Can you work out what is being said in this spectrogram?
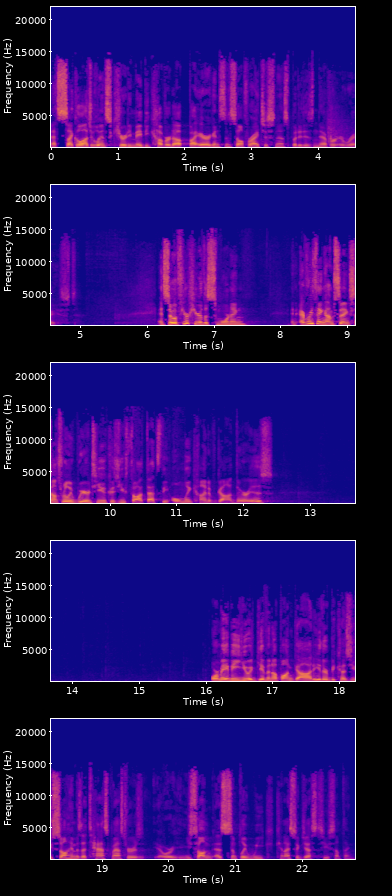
That psychological insecurity may be covered up by arrogance and self righteousness, but it is never erased. And so, if you're here this morning and everything I'm saying sounds really weird to you because you thought that's the only kind of God there is, or maybe you had given up on God either because you saw him as a taskmaster or you saw him as simply weak, can I suggest to you something?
